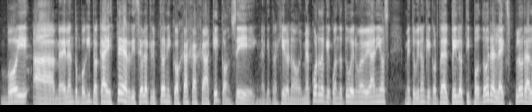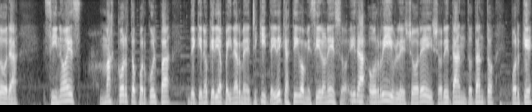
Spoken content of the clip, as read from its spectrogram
voy a... Me adelanto un poquito acá. Esther dice, hola Criptónico, jajaja. Ja, ja. Qué consigna que trajeron hoy. Me acuerdo que cuando tuve nueve años me tuvieron que cortar el pelo tipo Dora la Exploradora. Si no es más corto por culpa de que no quería peinarme de chiquita. Y de castigo me hicieron eso. Era horrible. Lloré y lloré tanto, tanto, porque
